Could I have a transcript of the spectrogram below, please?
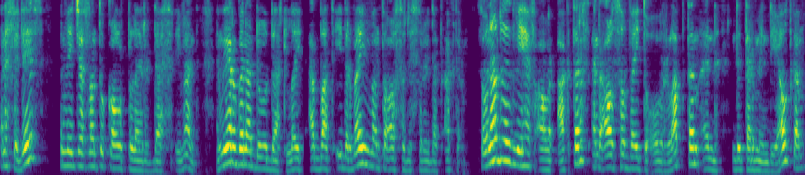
and if it is, then we just want to call player death event. And we are gonna do that later, uh, but either way we want to also destroy that actor. So now that we have our actors and also way to overlap them and determine the outcome,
